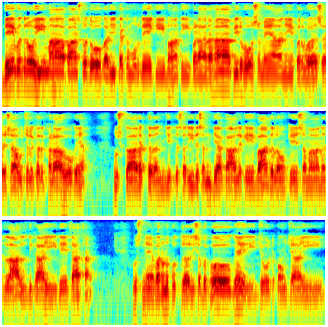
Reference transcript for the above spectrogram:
देवद्रोही महापार्श्व दो घड़ी तक मुर्दे की भांति पड़ा रहा। फिर होश में आने पर वह सहसा उछल कर खड़ा हो गया। उसका रक्त रंजित शरीर संध्या काल के बादलों के समान लाल दिखाई देता था। उसने वरुण पुत्र ऋषभ को गहरी चोट पहुंचाई।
